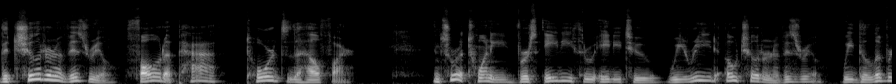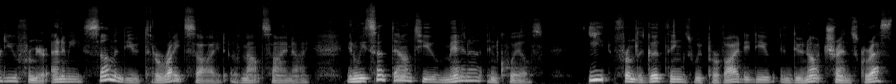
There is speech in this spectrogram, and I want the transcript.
the children of Israel followed a path towards the hellfire. In Surah 20, verse 80 through 82, we read, O children of Israel, we delivered you from your enemy, summoned you to the right side of Mount Sinai, and we sent down to you manna and quails. Eat from the good things we provided you, and do not transgress,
